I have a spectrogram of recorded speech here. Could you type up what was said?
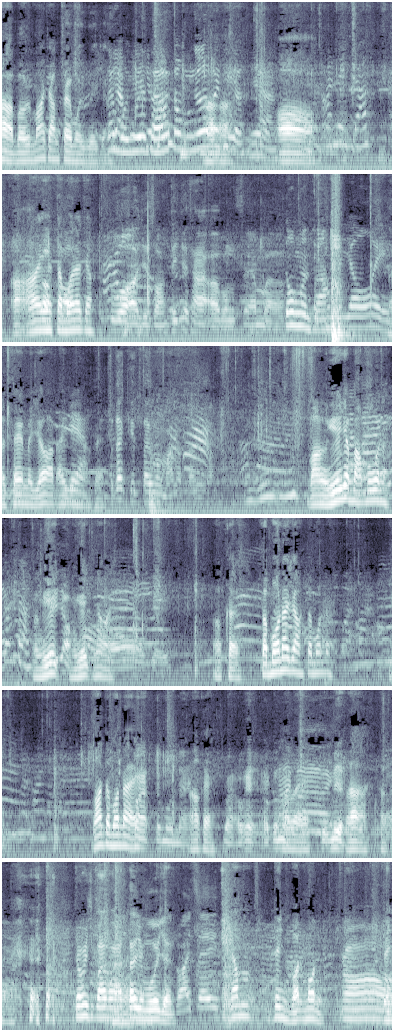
អើបើមកចាំទៅមួយវាចឹង ទៅមួយវាទៅ តុំងើបឯទៀត យ៉ា អូអអើយតែមួយចឹង គួរជាស្រស់តិចទេថាអឺបងសែមអឺ គង់មិនស្រស់មកយកអី តែមកយកអត់អីទេ តែគេទៅមកម៉ាត់អត់ទៅ បងងាយបង4ងាយងាយហ្នឹងហើយអូខេតែមុនដែរចឹងតែមុនដែរ បងតែមុនដែរបាទទៅមុនដែរអូខេបាទអូខេអរគុណបាទបាទបាទជំរាបបាទអូខេចង់ច្បាស់ថាទៅជាមួយចឹងរយសេខ្ញុំទិញវត្តមុនអូទិញ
